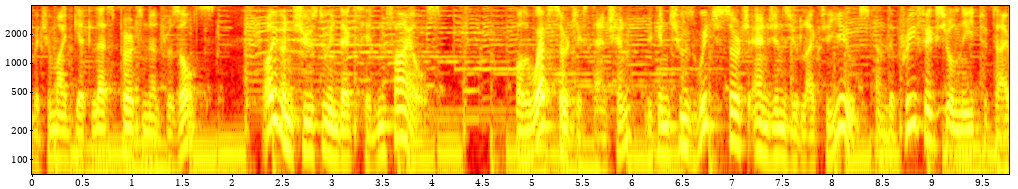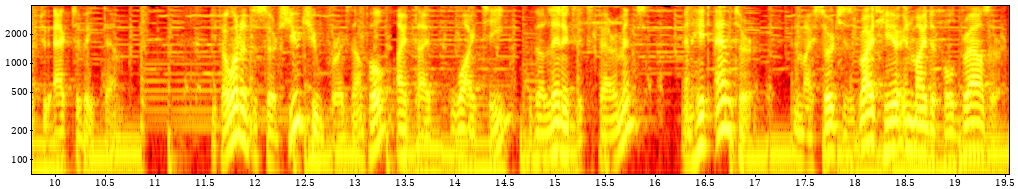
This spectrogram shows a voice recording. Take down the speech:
but you might get less pertinent results, or even choose to index hidden files. For the web search extension, you can choose which search engines you'd like to use and the prefix you'll need to type to activate them. If I wanted to search YouTube, for example, I type YT, the Linux experiment, and hit enter, and my search is right here in my default browser.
